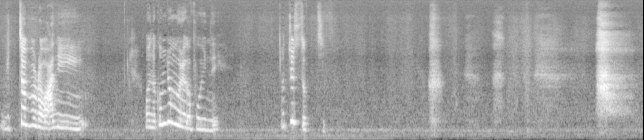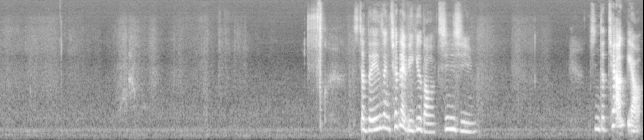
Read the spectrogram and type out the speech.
미쳐버려 아니. 어나 깜짝 머리가 보이네. 어쩔 수 없지. 진짜 내 인생 최대 위기다. 진심. 진짜 최악이야.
